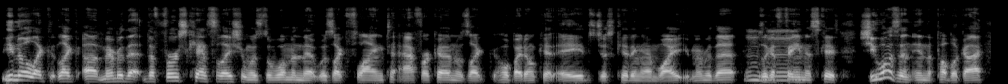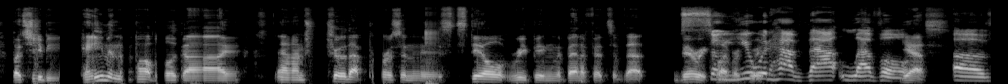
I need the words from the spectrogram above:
you know, like like uh, remember that the first cancellation was the woman that was like flying to Africa and was like, "Hope I don't get AIDS." Just kidding, I'm white. You remember that? It was like a Mhm. famous case. She wasn't in the public eye, but she became in the public eye, and I'm sure that person is still reaping the benefits of that very so you tweet. would have that level yes. of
